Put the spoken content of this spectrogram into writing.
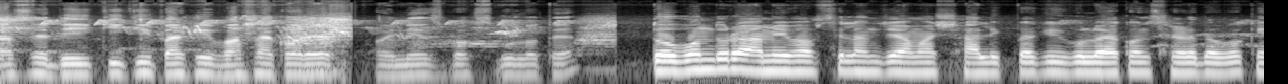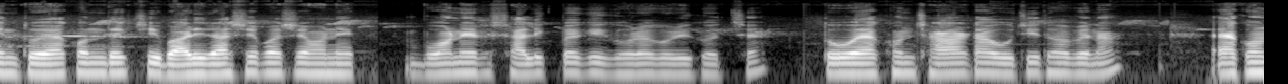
গাছে দিই, কী কী পাখি বাসা করে ওই নেস বক্সগুলোতে তো বন্ধুরা, আমি ভাবছিলাম যে আমার শালিক পাখিগুলো এখন ছেড়ে দেবো, কিন্তু এখন দেখছি বাড়ির আশেপাশে অনেক বনের শালিক পাখি ঘোরাঘুরি করছে। তো এখন ছাড়াটা উচিত হবে না। এখন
